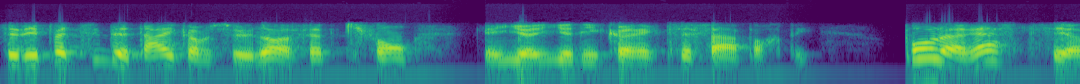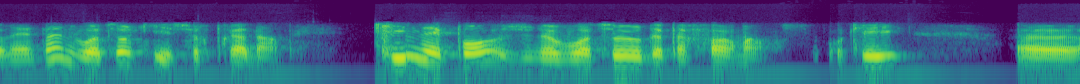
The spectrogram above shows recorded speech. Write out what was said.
c'est des petits détails comme ceux-là, en fait, qui font qu'il y, y, a des correctifs à apporter. Pour le reste, c'est honnêtement une voiture qui est surprenante, qui n'est pas une voiture de performance. OK? Euh,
